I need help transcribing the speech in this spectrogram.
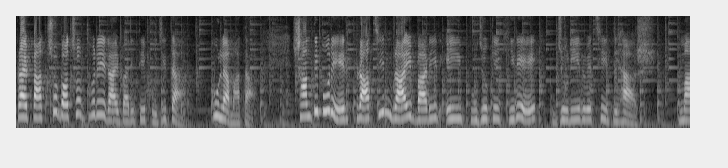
প্রায় পাঁচশো বছর ধরে রায়বাড়িতে পূজিতা, কুলামাতা। শান্তিপুরের প্রাচীন রায় বাড়ির এই পুজোকে ঘিরে জড়িয়ে রয়েছে ইতিহাস। মা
